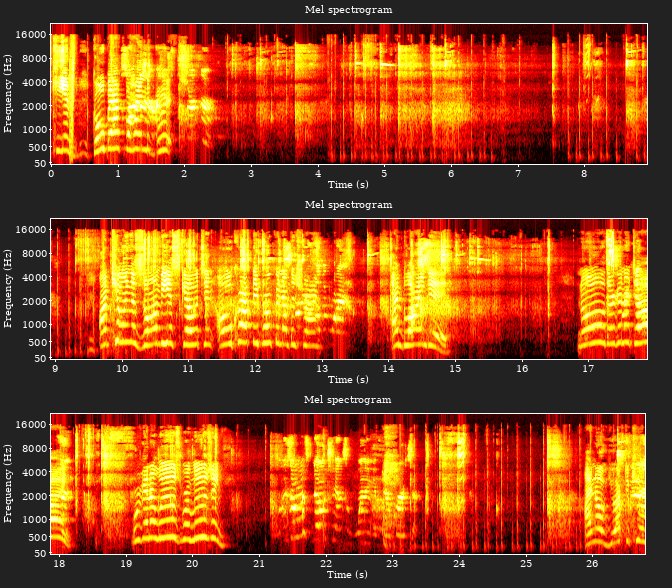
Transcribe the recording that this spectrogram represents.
Keaton, go back behind the brick. I'm killing a zombie, a skeleton. Oh crap, they broke another shrine. I'm blinded. No, they're gonna die. We're gonna lose. We're losing. There's almost no chance of winning if you're a person. I know. You have to kill.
